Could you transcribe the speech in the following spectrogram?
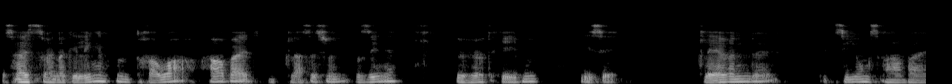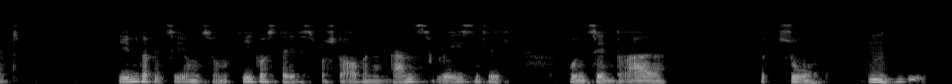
Das heißt, zu einer gelingenden Trauerarbeit im klassischen Sinne gehört eben diese klärende Beziehungsarbeit in der Beziehung zum Ego-State des Verstorbenen ganz wesentlich und zentral dazu. Mhm.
